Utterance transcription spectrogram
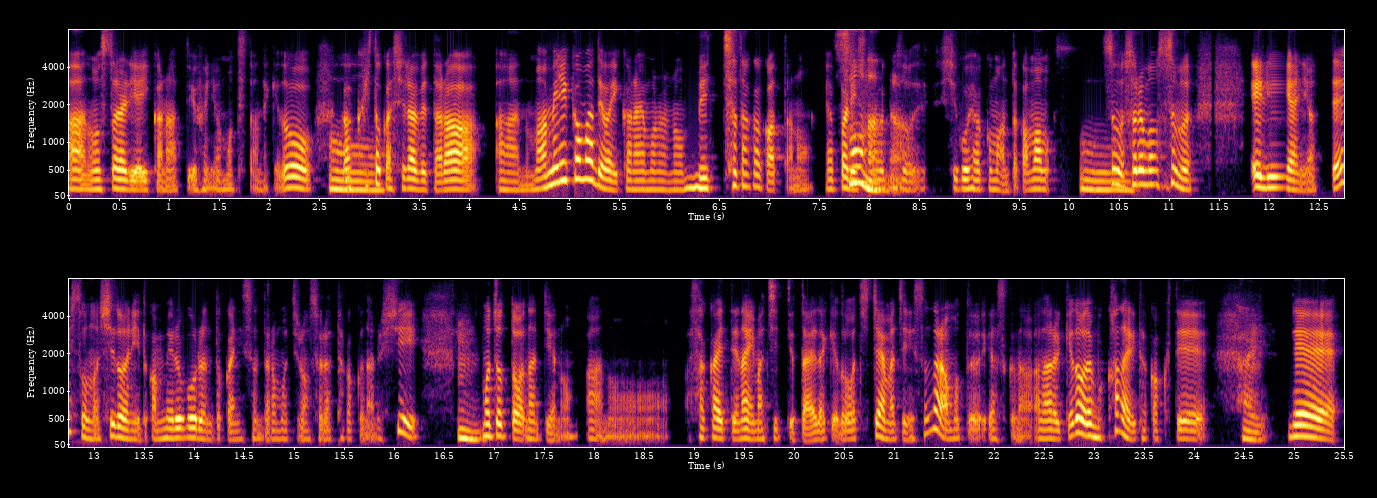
あのオーストラリアいいかなっていうふうに思ってたんだけど学費とか調べたらあのアメリカまでは行かないもののめっちゃ高かったの。やっぱり4500万とか、まあ、住むそれも住むエリアによってそのシドニーとかメルボルンとかに住んだらもちろんそれは高くなるし、うん、もうちょっと何て言うの？あの栄えてない町って言ったらあれだけどちっちゃい町に住んだらもっと安くなるけどでもかなり高くて、はい、で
